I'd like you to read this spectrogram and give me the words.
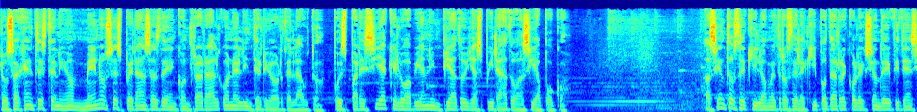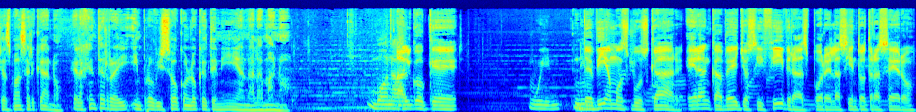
Los agentes tenían menos esperanzas de encontrar algo en el interior del auto, pues parecía que lo habían limpiado y aspirado hacía poco. A cientos de kilómetros del equipo de recolección de evidencias más cercano, el agente Ray improvisó con lo que tenían a la mano. Algo que debíamos buscar eran cabellos y fibras por el asiento trasero.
